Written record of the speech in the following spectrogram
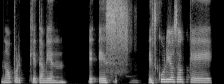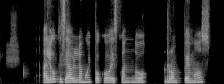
¿no? Porque también e, es, es curioso que algo que se habla muy poco es cuando rompemos,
